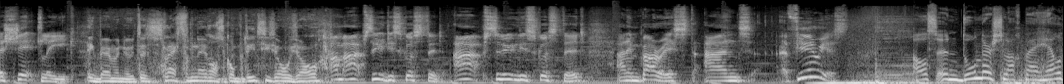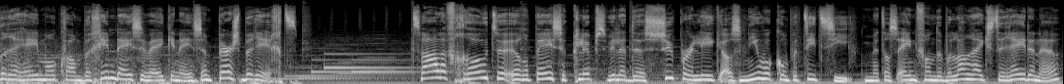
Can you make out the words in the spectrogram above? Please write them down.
A shit league. Ik ben benieuwd. Het is slecht voor de Nederlandse competitie sowieso. I'm absolutely disgusted. Absolutely disgusted and embarrassed and furious. Als een donderslag bij heldere hemel kwam begin deze week ineens een persbericht. Twaalf grote Europese clubs willen de Super League als nieuwe competitie. Met als een van de belangrijkste redenen.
